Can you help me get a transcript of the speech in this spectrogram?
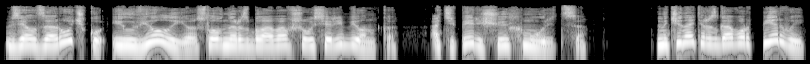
взял за ручку и увел ее, словно разбаловавшегося ребенка, а теперь еще и хмурится. Начинать разговор первой,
